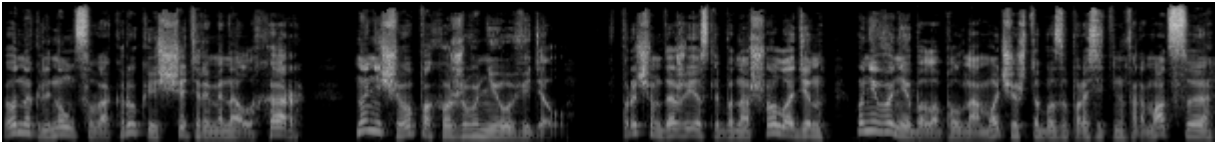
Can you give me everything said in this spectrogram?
он оглянулся вокруг, ища терминал Хар, но ничего похожего не увидел. Впрочем, даже если бы нашёл один, у него не было полномочий, чтобы запросить информацию,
